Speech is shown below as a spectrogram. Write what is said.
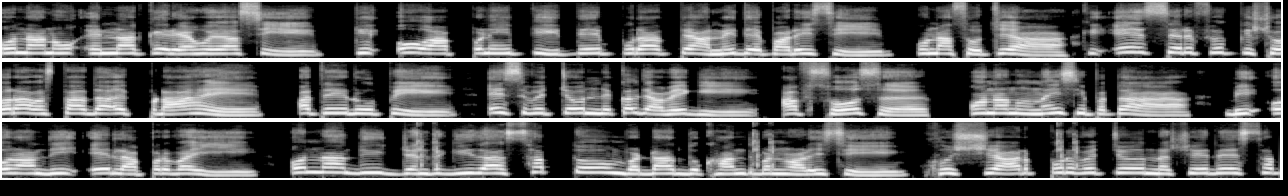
ਉਹਨਾਂ ਨੂੰ ਇੰਨਾ ਘੇਰਿਆ ਹੋਇਆ ਸੀ ਕਿ ਉਹ ਆਪਣੀ ਧੀ ਤੇ ਪੂਰਾ ਧਿਆਨ ਨਹੀਂ ਦੇ ਪਾ ਰਹੀ ਸੀ। ਉਹਨਾਂ ਸੋਚਿਆ ਕਿ ਇਹ ਸਿਰਫ ਕਿਸ਼ੋਰਾਵਸਥਾ ਦਾ ਇੱਕ ਪੜਾਅ ਹੈ ਅਤੇ ਰੂਪੀ ਇਸ ਵਿੱਚੋਂ ਨਿਕਲ ਜਾਵੇਗੀ। ਅਫਸੋਸ, ਉਹਨਾਂ ਨੂੰ ਨਹੀਂ ਸੀ ਪਤਾ ਵੀ ਉਹਨਾਂ ਦੀ ਇਹ ਲਾਪਰਵਾਹੀ ਉਹਨਾਂ ਦੀ ਜ਼ਿੰਦਗੀ ਦਾ ਸਭ ਤੋਂ ਵੱਡਾ ਦੁਖਾਂਤ ਬਣਨ ਵਾਲੀ ਸੀ। ਹੁਸ਼ਿਆਰਪੁਰ ਵਿੱਚ ਨਸ਼ੇ ਦੇ ਸਭ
